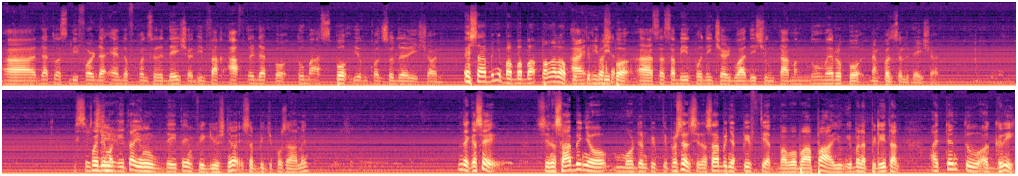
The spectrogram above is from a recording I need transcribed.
ah, that was before the end of consolidation. In fact, after that po, tumaas po yung consolidation. eh sabi niya, bababa pa nga raw, 50%. Ah, hindi po. Ah, sasabihin po ni Chair Guadis yung tamang numero po ng consolidation. Mr. Pwede Chair, makita yung data, yung figures niyo, isabit niyo po sa amin. Hindi, kasi sinasabi niyo more than 50%, sinasabi niya 50 at bababa pa, yung iba napilitan. I tend to agree.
